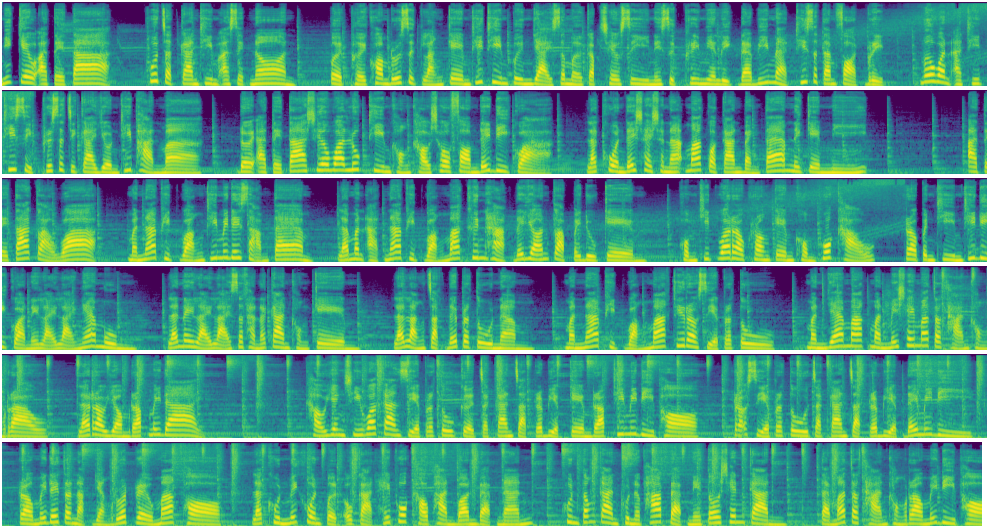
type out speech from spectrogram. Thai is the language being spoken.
มิเกลอาเตตาผู้จัดการทีมอาเซนอลเปิดเผยความรู้สึกหลังเกมที่ทีมปืนใหญ่เสมอกับเชลซีในศึกพรีเมียร์ลีกดาร์บี้แมตช์ที่สแตมฟอร์ดบริดจ์เมื่อวันอาทิตย์ที่ 10 พฤศจิกายนที่ผ่านมา โดยอาเตต้าเชื่อว่าลูกทีมของเขาโชว์ฟอร์มได้ดีกว่า และควรได้ชัยชนะมากกว่าการแบ่งแต้มในเกมนี้ อาเตต้ากล่าวว่า มันน่าผิดหวังที่ไม่ได้ 3 แต้ม และมันอาจน่าผิดหวังมากขึ้นหากได้ย้อนกลับไปดูเกม ผมคิดว่าเราครองเกมข่มพวกเขา เราเป็นทีมที่ดีกว่าในหลาย ๆ แง่มุม และในหลาย ๆ สถานการณ์ของเกม และหลังจากได้ประตูนำมันน่าผิดหวังมากที่เราเสียประตู มันแย่มากมันไม่ใช่มาตรฐานของเรา และเรายอมรับไม่ได้ เขายังชี้ว่าการเสียประตูเกิดจากการจัดระเบียบเกมรับที่ไม่ดีพอเราเสียประตูจากการจัดระเบียบได้ไม่ดี เราไม่ได้ตระหนักอย่างรวดเร็วมากพอ และคุณไม่ควรเปิดโอกาสให้พวกเขาผ่านบอลแบบนั้น คุณต้องการคุณภาพแบบเนโต้เช่นกัน แต่มาตรฐานของเราไม่ดีพอ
